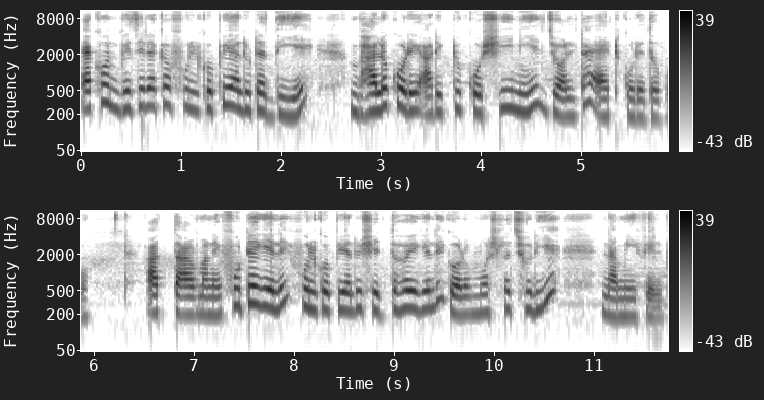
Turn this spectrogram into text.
এখন ভেজে রাখা ফুলকপি আলুটা দিয়ে ভালো করে আর একটু কষিয়ে নিয়ে জলটা অ্যাড করে দেবো। আর তার মানে ফুটে গেলে, ফুলকপি আলু সেদ্ধ হয়ে গেলে গরম মশলা ছড়িয়ে নামিয়ে ফেলব।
